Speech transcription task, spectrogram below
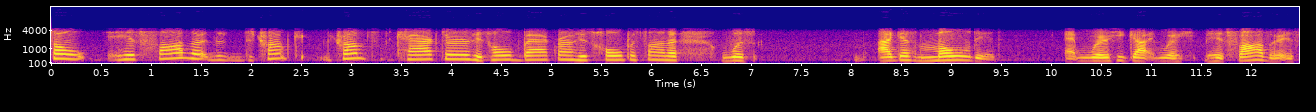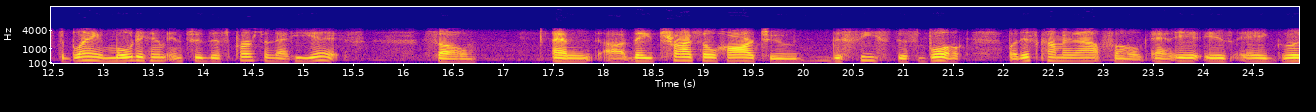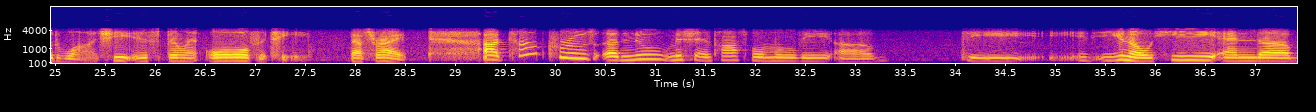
So his father, the, the Trump Trump's character, his whole background, his whole persona was, I guess, molded at where he got where his father is to blame, molded him into this person that he is. So, and uh, they try so hard to deceased's book, but it's coming out, folks, and it is a good one. She is spilling all the tea. That's right. Uh, Tom Cruise, a new Mission Impossible movie. Uh, the you know he and uh,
